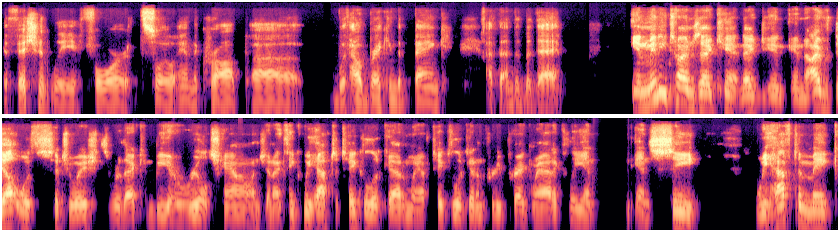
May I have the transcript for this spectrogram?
efficiently for soil and the crop uh, without breaking the bank at the end of the day? in many times that can't and i've dealt with situations where that can be a real challenge. And i think we have to take a look at them we have to take a look at them pretty pragmatically and and see. We have to make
